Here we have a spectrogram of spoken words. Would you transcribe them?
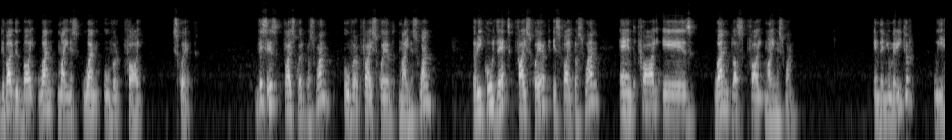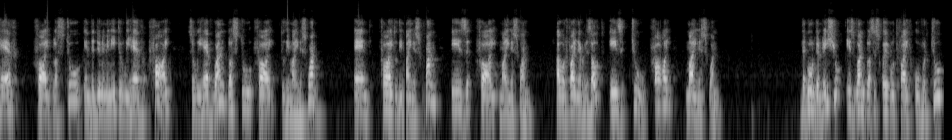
divided by 1 minus 1 over phi squared. This is phi squared plus 1 over phi squared minus 1. Recall that phi squared is phi plus 1 and phi is 1 plus phi minus 1. In the numerator, we have phi plus 2. In the denominator, we have phi. So we have 1 plus 2 phi to the minus 1. And phi to the minus 1 is phi minus 1 our final result is 2 phi minus 1. The golden ratio is 1 plus square root 5 over 2.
